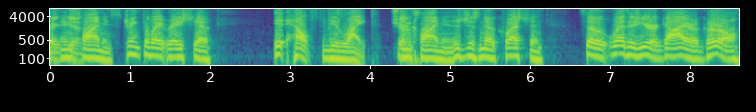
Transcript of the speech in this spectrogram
strength, in yeah. climbing. Strength to weight ratio, it helps to be light Sure. in climbing. There's just no question. So whether you're a guy or a girl,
